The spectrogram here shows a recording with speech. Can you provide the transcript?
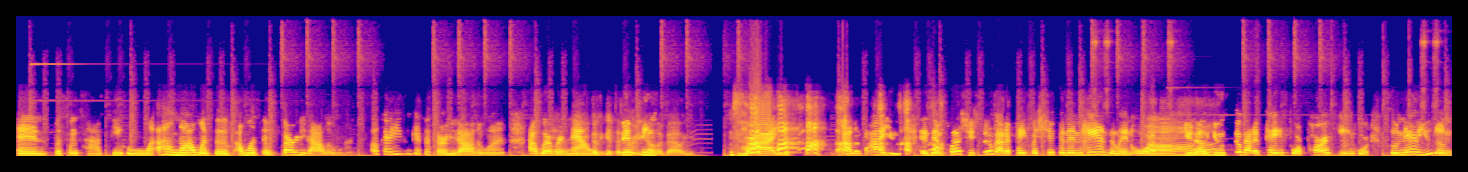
And but sometimes people will want, oh no, I want the I want the thirty dollar one. Okay, you can get the thirty dollar one. However, yeah, now you're gonna get the thirty dollar value. Right. dollar value. And then plus you still gotta pay for shipping and handling or uh-huh. you know, you still gotta pay for parking or so now you done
